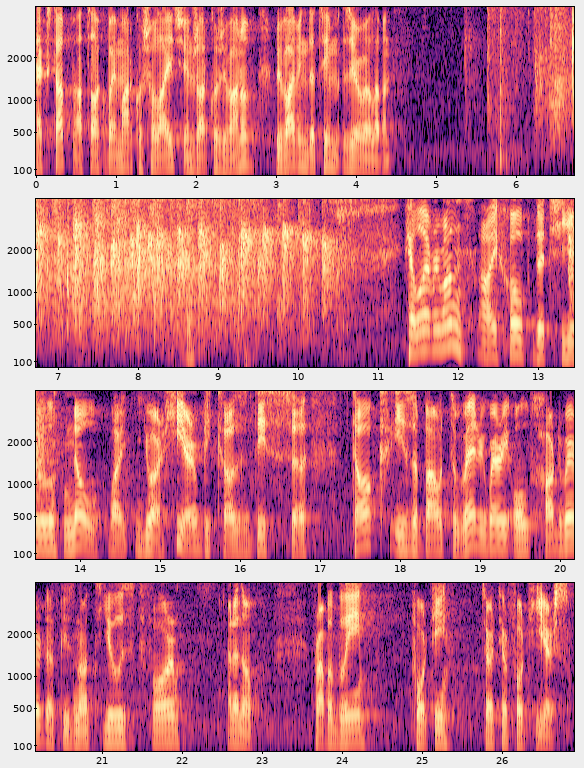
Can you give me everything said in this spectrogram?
Next up, a talk by Marko Šolajić and Žarko Živanov, reviving the TIM 011. Hello, everyone. I hope that you know why you are here because this uh, talk is about very, very old hardware that is not used for, I don't know, probably 40, 30 or 40 years.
